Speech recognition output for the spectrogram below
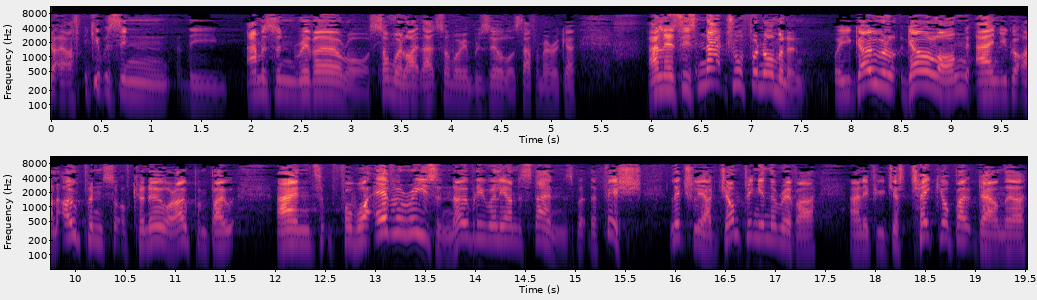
I think it was in the Amazon River or somewhere like that, somewhere in Brazil or South America. And there's this natural phenomenon where you go, go along and you've got an open sort of canoe or open boat and for whatever reason, nobody really understands, but the fish literally are jumping in the river and if you just take your boat down there,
